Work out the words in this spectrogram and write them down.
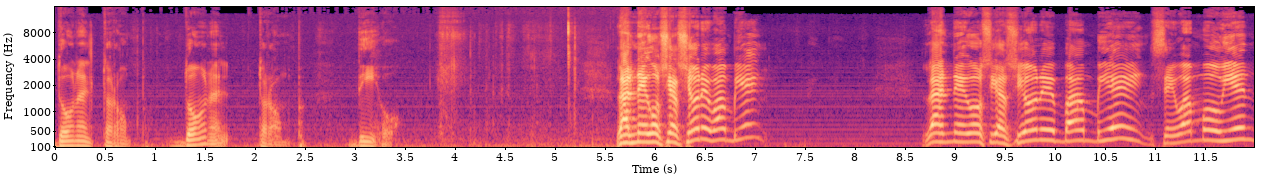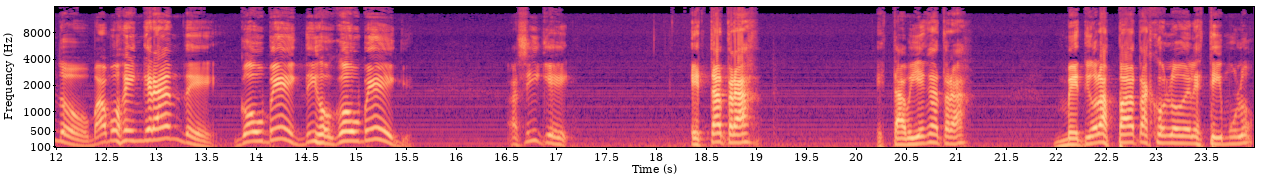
Donald Trump Donald Trump dijo, las negociaciones van bien. Las negociaciones van bien, se van moviendo, vamos en grande. Go big, dijo, go big. Así que está atrás, está bien atrás, metió las patas con lo del estímulo,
